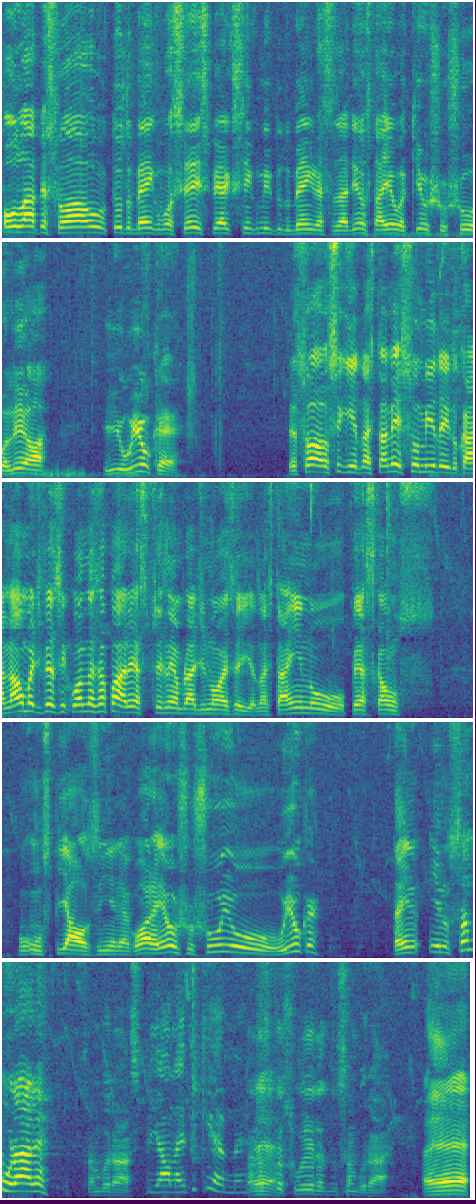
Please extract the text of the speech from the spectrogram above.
Olá pessoal, tudo bem com vocês? Espero que sim, comigo tudo bem, graças a Deus. Tá eu aqui, o Chuchu ali, ó. E o Wilker. Pessoal, é o seguinte, nós tá meio sumido aí do canal, mas de vez em quando nós aparecemos pra vocês lembrarem de nós aí. Nós tá indo pescar uns, uns piauzinhos ali agora. Eu, o Chuchu e o Wilker. Tá indo, indo samburá, né? Samburá. Piau lá é pequeno, né? Tá É. nas cachoeiras do Samburá. É,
